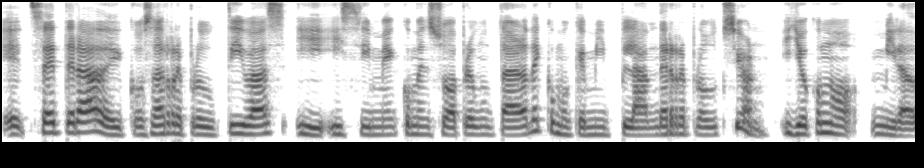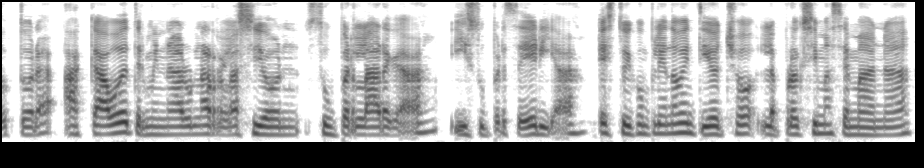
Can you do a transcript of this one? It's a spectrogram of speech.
etcétera, de cosas reproductivas y, y sí me comenzó a preguntar de como que mi plan de reproducción. Y yo como, mira doctora, acabo de terminar una relación súper larga y súper seria. Estoy cumpliendo 28 la próxima semana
